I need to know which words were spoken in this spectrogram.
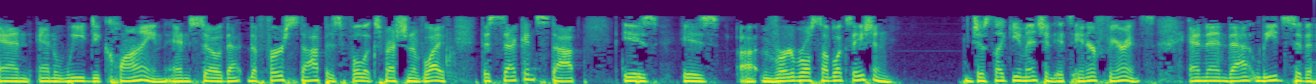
And and we decline. And so that the first stop is full expression of life. The second stop is is uh, vertebral subluxation just like you mentioned, it's interference. And then that leads to the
